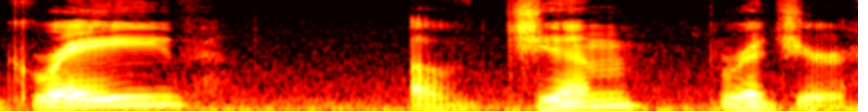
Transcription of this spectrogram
grave of Jim Bridger.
